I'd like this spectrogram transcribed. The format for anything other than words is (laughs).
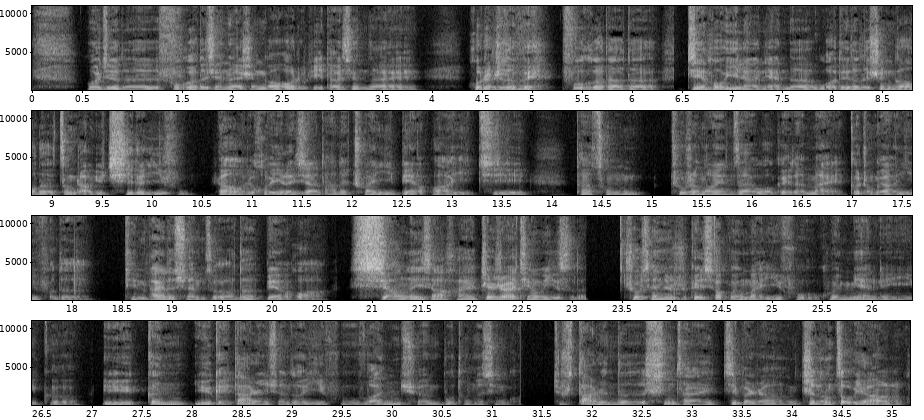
我觉得符合他现在身高，或者比他现在，或者是他为符合他的今后一两年的我对他的身高的增长预期的衣服。然后我就回忆了一下他的穿衣变化，以及他从出生到现在我给他买各种各样衣服的品牌的选择的变化，想了一下，还真是还挺有意思的。首先就是给小朋友买衣服会面临一个与跟与给大人选择衣服完全不同的情况，就是大人的身材基本上只能走样，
